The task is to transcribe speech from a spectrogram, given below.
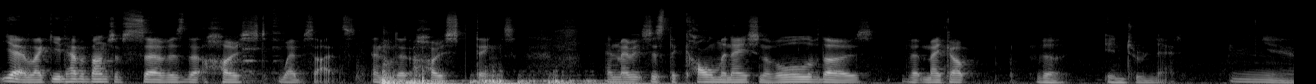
Yeah, like you'd have a bunch of servers that host websites and that host things. And maybe it's just the culmination of all of those that make up the internet. Yeah.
